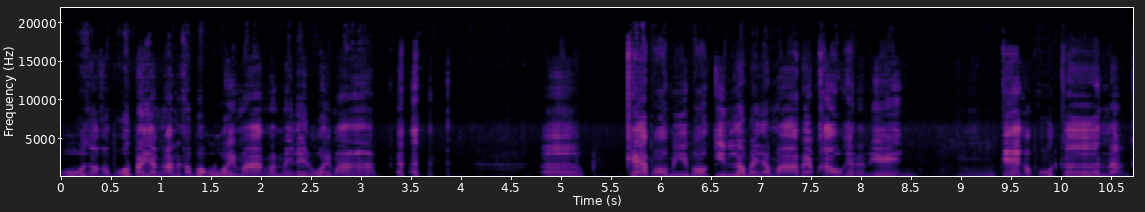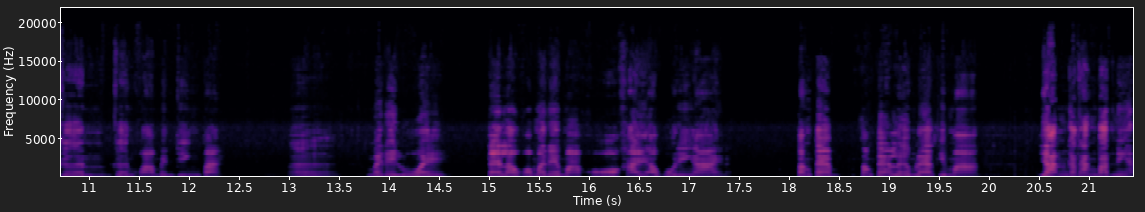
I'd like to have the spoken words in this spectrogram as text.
โอ้ยเขาก็พูดไปอย่างนั้นเขาบอกรวยมาก มันไม่ได้รวยมาก เออแค่พอมีพอกินเราไม่ได้มาแบบเขาแค่นั้นเองอแกก็พูดเกินอะ เกินเกินความเป็นจริงไป เออ ไม่ได้รวย แต่เราก็ไม่ได้มาขอใคร เอาพูดง่ายๆนะตั้งแต่ตั้งแต่เริ่มแรกที่มา ยันกระทั่งบัตรเนี้ย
